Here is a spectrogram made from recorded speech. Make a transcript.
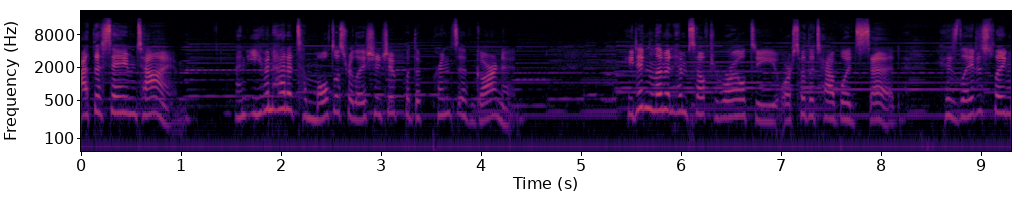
At the same time, and even had a tumultuous relationship with the Prince of Garnet. He didn't limit himself to royalty, or so the tabloids said. His latest fling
